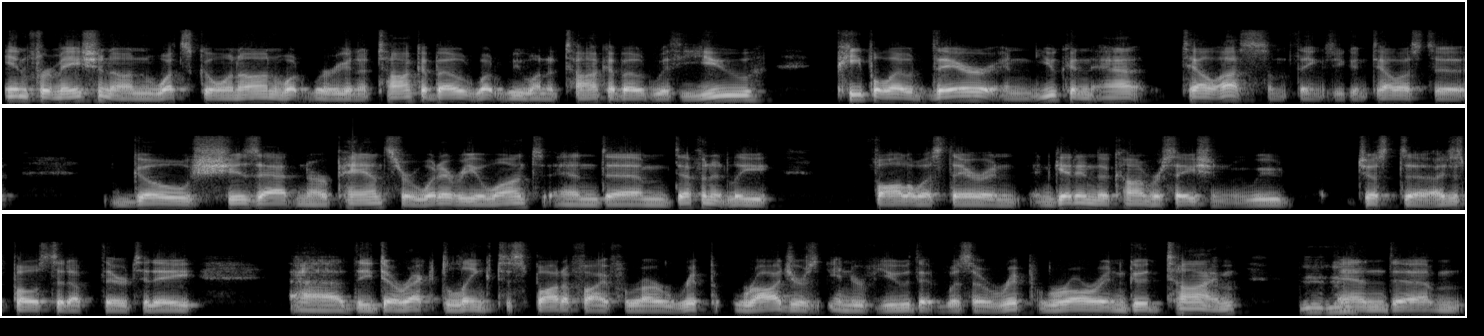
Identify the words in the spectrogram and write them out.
information on what's going on, what we're going to talk about, what we want to talk about with you people out there, and you can add, tell us some things. You can tell us to go shiz at in our pants or whatever you want, and um, definitely follow us there and, and get into the conversation. We just uh, I just posted up there today uh, the direct link to Spotify for our Rip Rogers interview that was a rip roaring good time, mm-hmm. and um,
